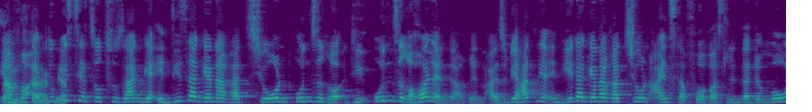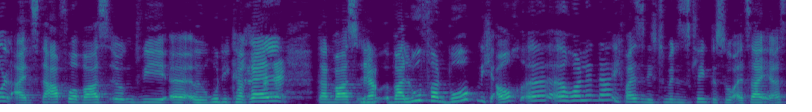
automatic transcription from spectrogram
Ja, vor allem, du bist jetzt sozusagen ja in dieser Generation unsere, die, unsere Holländerin. Also wir hatten ja in jeder Generation eins davor war es Linda de Mol, eins davor war es irgendwie äh, Rudi Carell, dann war es, Ja. war Lou van Burg nicht auch äh, äh, Holländer? Ich weiß es nicht, zumindest klingt es so, als sei er es.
